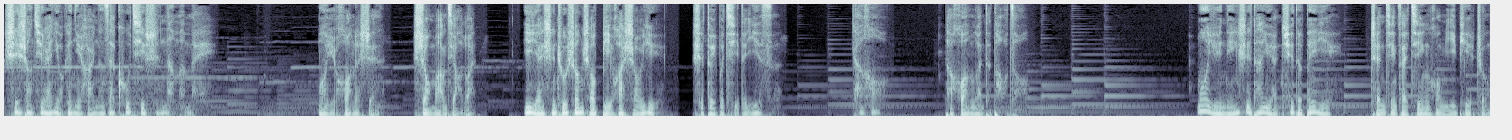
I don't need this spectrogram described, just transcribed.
世上居然有个女孩能在哭泣时那么美。墨雨慌了神，手忙脚乱，一眼伸出双手比划手语，是对不起的意思。然后，他慌乱的逃走。墨雨凝视他远去的背影，沉浸在惊鸿一瞥中，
